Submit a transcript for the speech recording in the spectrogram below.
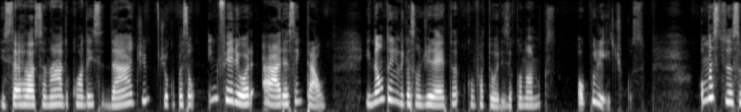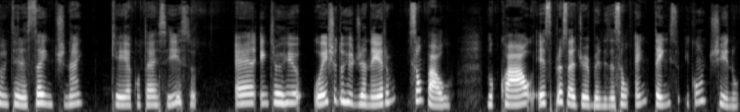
Isso é relacionado com a densidade de ocupação inferior à área central e não tem ligação direta com fatores econômicos ou políticos. Uma situação interessante, né, que acontece isso, entre o, Rio, o eixo do Rio de Janeiro e São Paulo, no qual esse processo de urbanização é intenso e contínuo,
